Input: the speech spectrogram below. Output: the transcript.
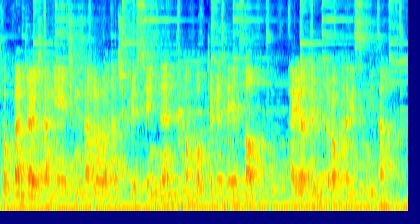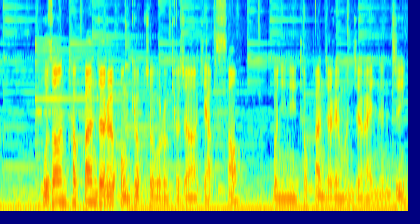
턱관절 장애의 증상을 완화시킬 수 있는 방법들에 대해서 알려드리도록 하겠습니다. 우선 턱관절을 본격적으로 교정하기 앞서 본인이 턱관절에 문제가 있는지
